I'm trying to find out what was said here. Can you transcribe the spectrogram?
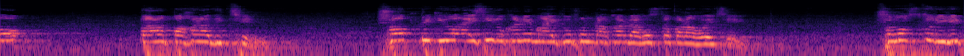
হোক, তারা পাহারা দিচ্ছেন। সব পিটিও আইসির ওখানে মাইক্রোফোন রাখার ব্যবস্থা করা হয়েছে। সমস্ত রিলিফ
